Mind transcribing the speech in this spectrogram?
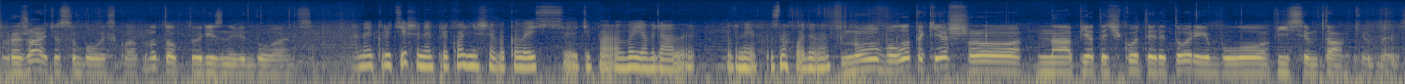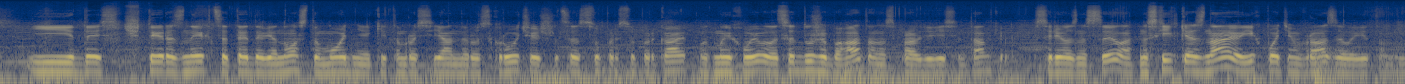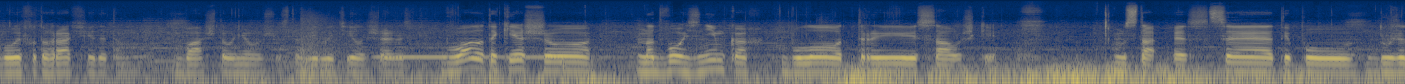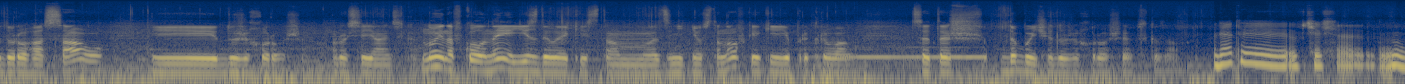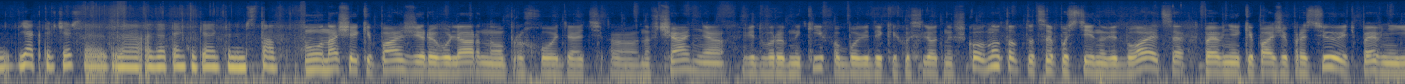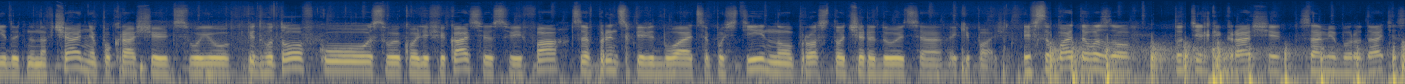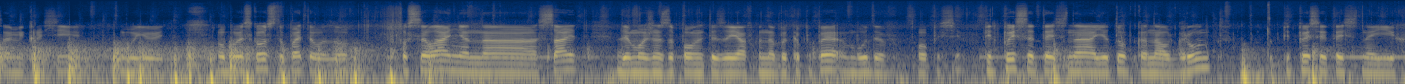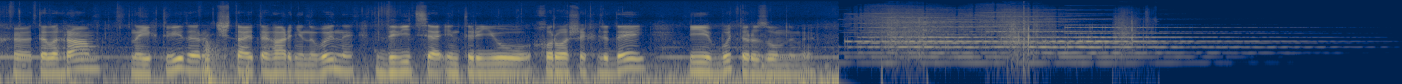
вражають особовий склад. Ну тобто різне відбувається. А найкрутіше, найприкольніше ви колись е, типа, виявляли в них, знаходили. Ну, було таке, що на п'ятачку території було вісім танків десь. І десь 4 з них це Т-90 модні, які там росіяни розкручують, що це супер-супер кайф. От ми їх виявили. Це дуже багато, насправді 8 танків. Серйозна сила. Наскільки я знаю, їх потім вразили і там були фотографії, де там башта у нього щось там відлетіло ще раз. Бувало таке, що на двох знімках було три саушки. Мста С. Це, типу, дуже дорога САУ і дуже хороша. Росіянська. Ну і навколо неї їздили якісь там зенітні установки, які її прикривали. Це теж добича дуже хороша, я б сказав. Де ти вчився? Ну, як ти вчився на авіатехніки, як ти ним став? Ну, наші екіпажі регулярно проходять е, навчання від виробників або від якихось льотних школ. Ну тобто це постійно відбувається. Певні екіпажі працюють, певні їдуть на навчання, покращують свою підготовку, свою кваліфікацію, свій фах. Це в принципі відбувається постійно, просто чередуються екіпажі. І вступайте в Азов. Тут тільки кращі, самі бородаті, самі красиві воюють. Обов'язково вступайте в Азов. Посилання на сайт, де можна заповнити заявку на БКПП, буде в описі. Підписуйтесь на YouTube канал Ґрунт, підписуйтесь на їх телеграм, на їх твіттер, читайте гарні новини, дивіться інтерв'ю хороших людей і будьте розумними.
